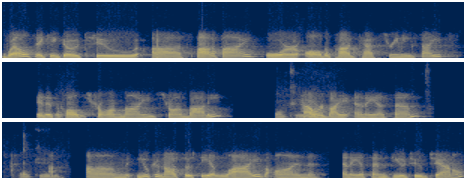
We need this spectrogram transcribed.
Well, they can go to uh, Spotify or all the podcast streaming sites, and it's okay. called Strong Mind, Strong Body, okay. powered by NASM. Okay. Uh, um, you can also see it live on NASM's YouTube channel.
